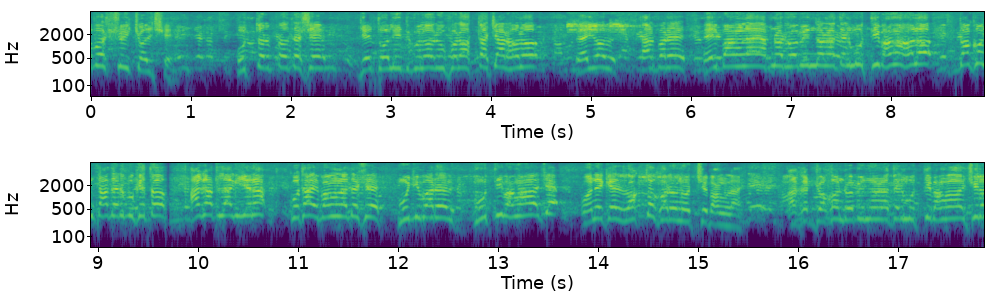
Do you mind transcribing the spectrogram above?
অবশ্যই চলছে। উত্তরপ্রদেশে যে দলিতগুলোর উপর অত্যাচার হলো, এই তারপরে এই বাংলায় আপনার রবীন্দ্রনাথের মূর্তি ভাঙা হলো, তখন তাদের বুকে তো আঘাত লাগছে না? কোথায় বাংলাদেশে মুজিবারের মূর্তি ভাঙা হয়েছে? অনেকের রক্তকরণ হচ্ছে বাংলায়। আগে যখন রবীন্দ্রনাথের মূর্তি ভাঙা হয়েছিল,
